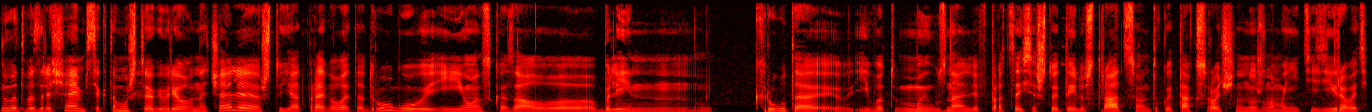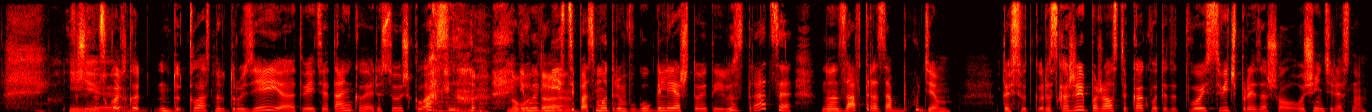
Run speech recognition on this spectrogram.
Ну вот возвращаемся к тому, что я говорила в начале, что я отправила это другу, и он сказал, блин, круто. И вот мы узнали в процессе, что это иллюстрация. Он такой, так, срочно нужно монетизировать. Слушай, и... ну сколько классных друзей ответит Танька, рисуешь классно. Ну, и вот мы да. вместе посмотрим в Гугле, что это иллюстрация, но завтра забудем. То есть вот расскажи, пожалуйста, как вот этот твой свич произошел. Очень интересно.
